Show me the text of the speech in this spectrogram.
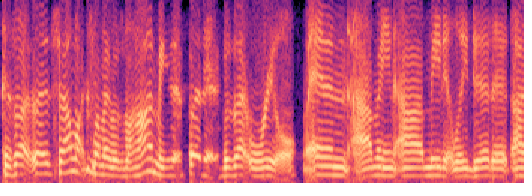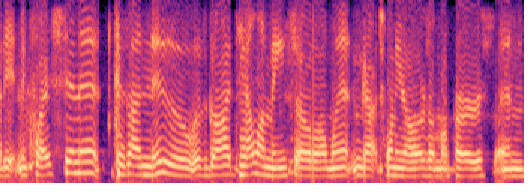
Because it sounded like somebody was behind me that said it. Was that real? And I mean, I immediately did it. I didn't question it because I knew it was God telling me. So I went and got twenty dollars on my purse and.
